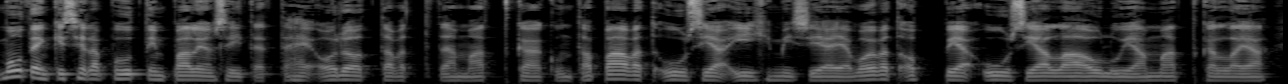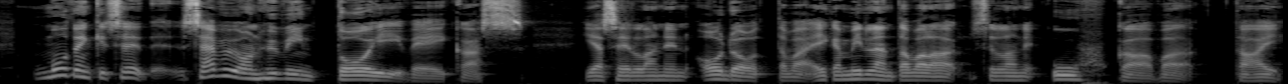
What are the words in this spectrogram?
Muutenkin siellä puhuttiin paljon siitä, että he odottavat tätä matkaa, kun tapaavat uusia ihmisiä ja voivat oppia uusia lauluja matkalla. Ja muutenkin se sävy on hyvin toiveikas ja sellainen odottava, eikä millään tavalla sellainen uhkaava tai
